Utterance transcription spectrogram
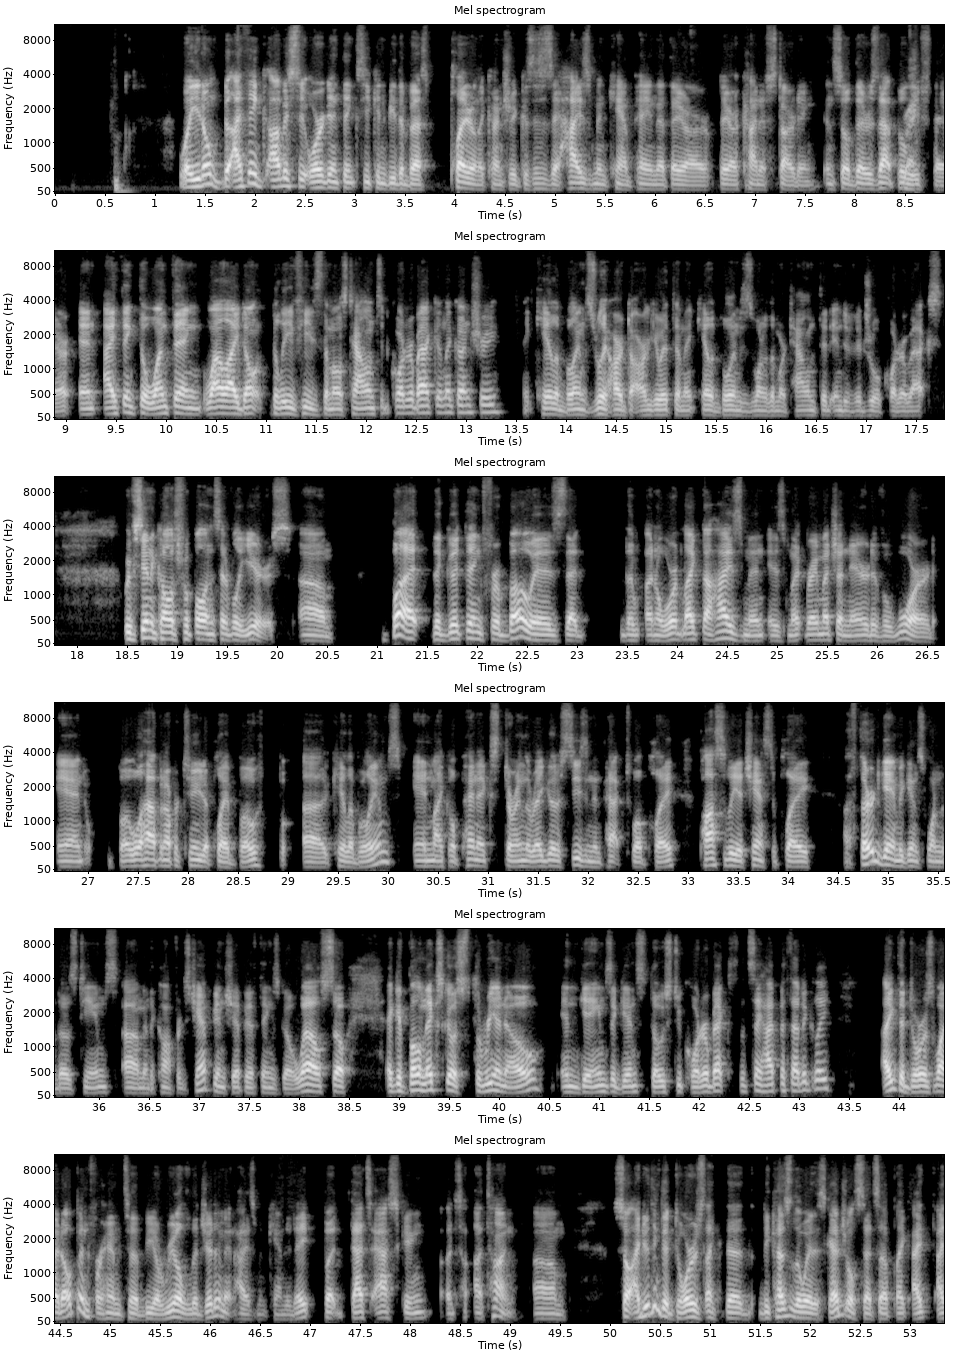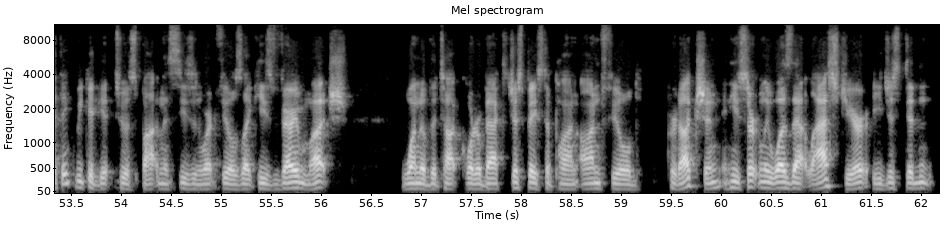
Well, you don't. I think obviously Oregon thinks he can be the best player in the country because this is a Heisman campaign that they are they are kind of starting, and so there's that belief right. there. And I think the one thing, while I don't believe he's the most talented quarterback in the country, I think Caleb Williams is really hard to argue with. I think Caleb Williams is one of the more talented individual quarterbacks we've seen in college football in several years. Um, but the good thing for Bo is that the, an award like the Heisman is very much a narrative award, and Bo will have an opportunity to play both uh, Caleb Williams and Michael Penix during the regular season in Pac-12 play, possibly a chance to play a third game against one of those teams um, in the conference championship if things go well. So, like if Bo Nix goes three and zero oh in games against those two quarterbacks, let's say hypothetically, I think the door is wide open for him to be a real legitimate Heisman candidate. But that's asking a, t- a ton. Um, so I do think the doors like the because of the way the schedule sets up, like I, I think we could get to a spot in the season where it feels like he's very much one of the top quarterbacks just based upon on-field production. And he certainly was that last year. He just didn't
